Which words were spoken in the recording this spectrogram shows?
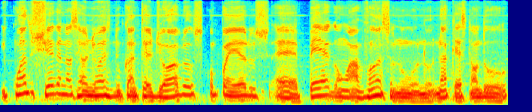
E quando chega nas reuniões do canteiro de obra, os companheiros é, pegam, avançam no, no, na questão do,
